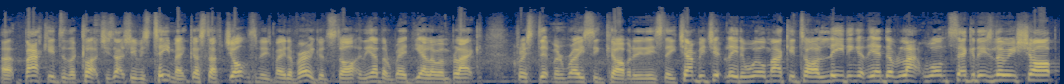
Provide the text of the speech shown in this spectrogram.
uh, back into the clutch. is actually his teammate Gustav Jonsson, who's made a very good start in the other red, yellow, and black Chris Dittmann racing car. But it is the championship leader Will McIntyre leading at the end of lap one. Second is Louis Sharp,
